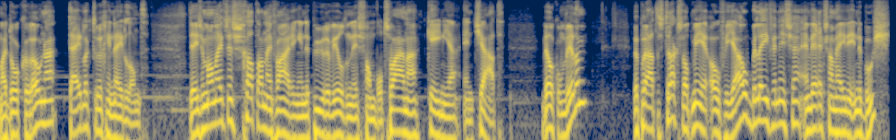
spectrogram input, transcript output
maar door corona tijdelijk terug in Nederland. Deze man heeft een schat aan ervaring in de pure wildernis van Botswana, Kenia en Tjaad. Welkom Willem. We praten straks wat meer over jouw belevenissen en werkzaamheden in de bush.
